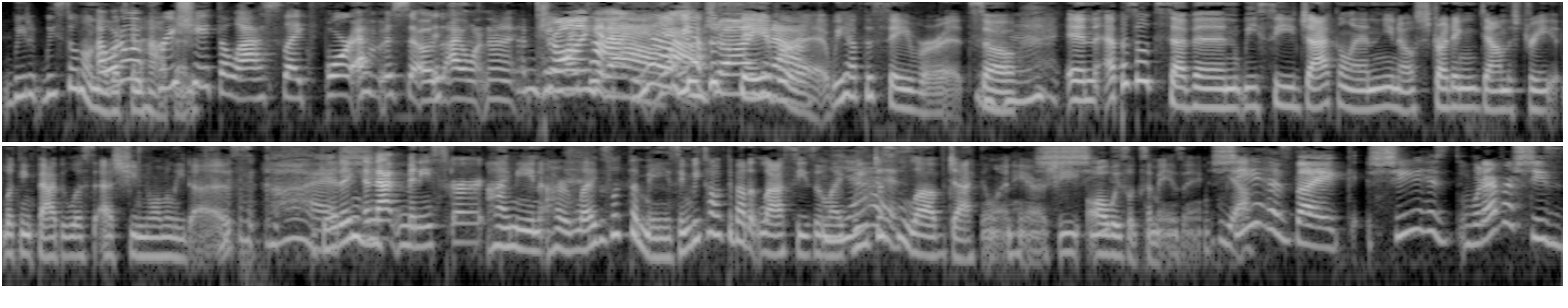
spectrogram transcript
We we still don't know. I want to appreciate happen. the last like four episodes. It's, I want to. I'm drawing it out. Yeah, yeah we have to savor it, it, We have to savor it. So mm-hmm. in episode seven, we see Jacqueline, you know, strutting down the street, looking fabulous as she normally does. Gosh. Getting and that mini skirt. I mean, her legs looked amazing. We talked about it last season. Like yes. we just love Jacqueline here. She always looks amazing. She yeah. has like she has whatever she's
